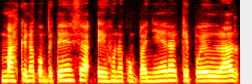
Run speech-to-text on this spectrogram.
más que una competencia, es una compañera que puede durar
